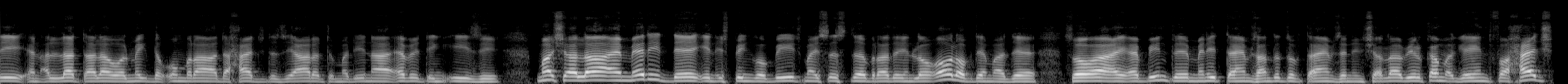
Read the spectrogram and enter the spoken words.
and Allah Ta'ala will make the Umrah, the Hajj, the Ziyarah to Medina, everything easy. MashaAllah, I'm married there in Isipingo Beach. My sister, brother-in-law, all of them are there. So I, I've been there many times, hundreds of times, and inshallah we'll come again for Hajj.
